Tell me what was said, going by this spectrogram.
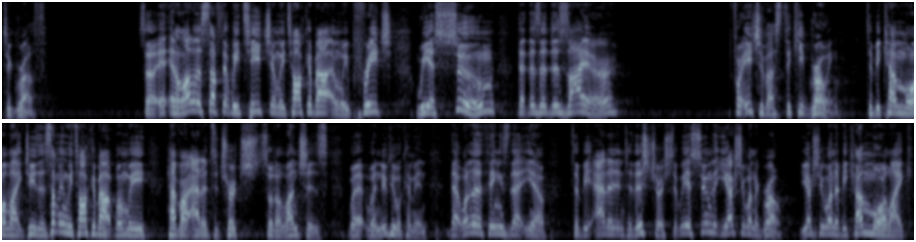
to growth. So, in a lot of the stuff that we teach and we talk about and we preach, we assume that there's a desire for each of us to keep growing, to become more like Jesus. It's something we talk about when we have our added to church sort of lunches where, when new people come in. That one of the things that, you know, to be added into this church, that we assume that you actually want to grow. You actually want to become more like,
